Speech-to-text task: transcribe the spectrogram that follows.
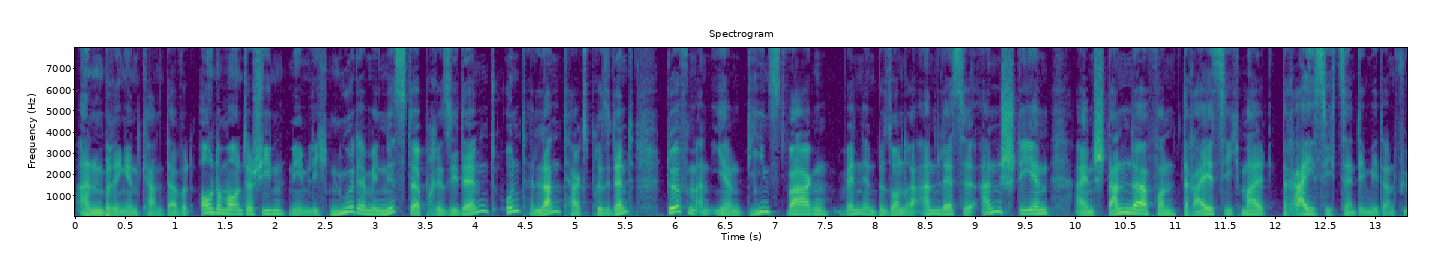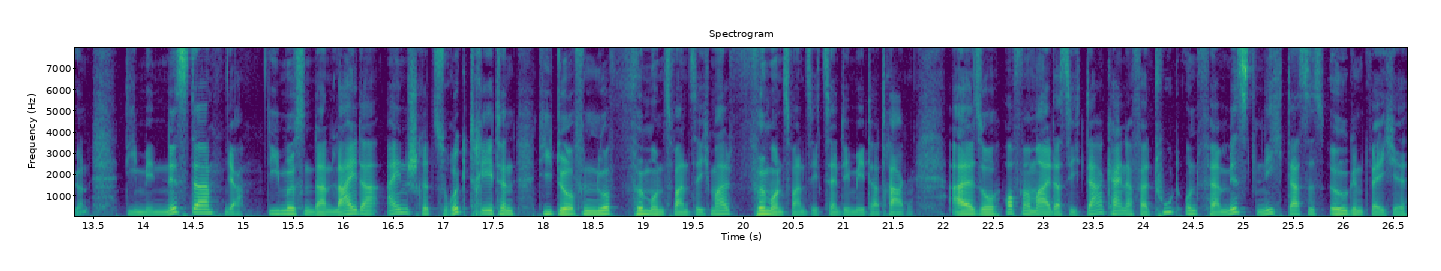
anbringen kann. Da wird auch nochmal unterschieden, nämlich nur der Ministerpräsident und Landtagspräsident dürfen an ihrem Dienstwagen, wenn denn besondere Anlässe anstehen, einen Stander von 30 mal 30 Zentimetern führen. Die Minister, ja, die müssen dann leider einen Schritt zurücktreten. Die dürfen nur 25 mal 25 Zentimeter tragen. Also hoffen wir mal, dass sich da keiner vertut und vermisst nicht, dass es irgendwelche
